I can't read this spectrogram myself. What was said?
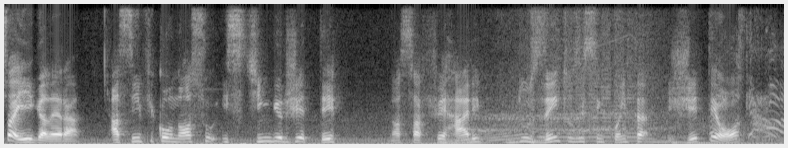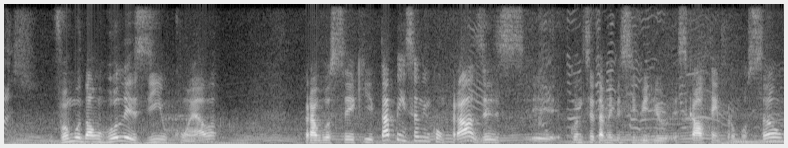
Isso aí, galera. Assim ficou o nosso Stinger GT, nossa Ferrari 250 GTO. Vamos dar um rolezinho com ela. Para você que está pensando em comprar, às vezes, quando você está vendo esse vídeo, esse carro está em promoção.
